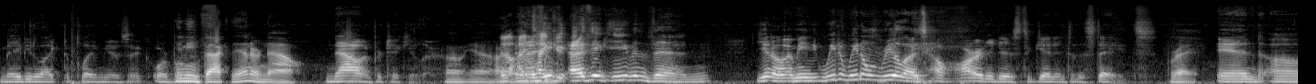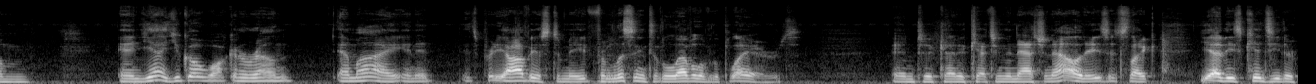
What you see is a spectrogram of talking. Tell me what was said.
maybe like to play music or both. you mean back then or now? now in particular. Oh yeah, Yeah, I, I I, think, I think even then, you know, I mean, we don't, we don't realize how hard it is to get into the states, right. and um, and yeah, you go walking around MI, and it it's pretty obvious to me from listening to the level of the players, and to kind of catching the nationalities. It's like, yeah, these kids either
